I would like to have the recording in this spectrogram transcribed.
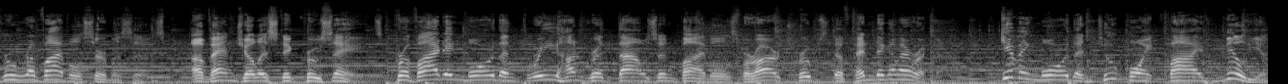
through revival services, evangelistic crusades, providing more than 300,000 Bibles for our troops defending America, giving more than 2.5 million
